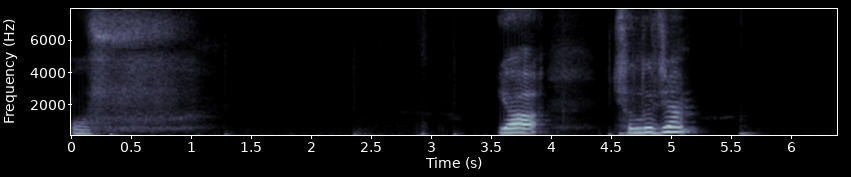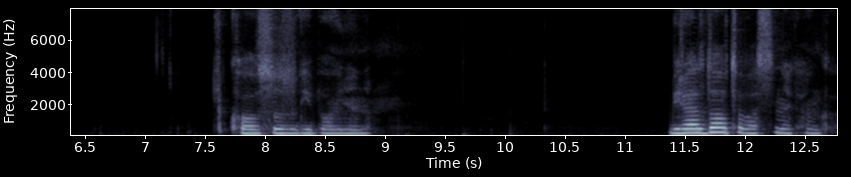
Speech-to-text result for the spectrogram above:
Of. Ya çıldıracağım. Kolsuz gibi oynadım. Biraz daha ata bassana kanka.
